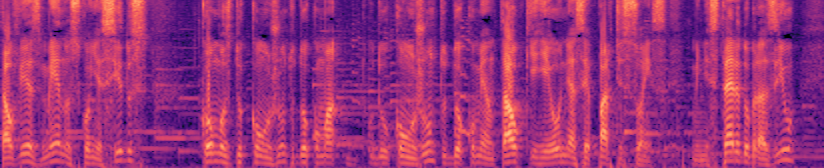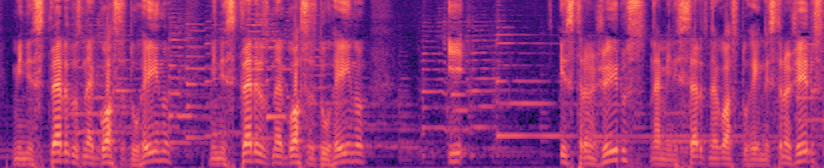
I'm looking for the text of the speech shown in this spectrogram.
talvez menos conhecidos, como os do conjunto, do conjunto documental que reúne as repartições Ministério do Brasil, Ministério dos Negócios do Reino, Ministério dos Negócios do Reino e Estrangeiros, né? Ministério dos Negócios do Reino Estrangeiros,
